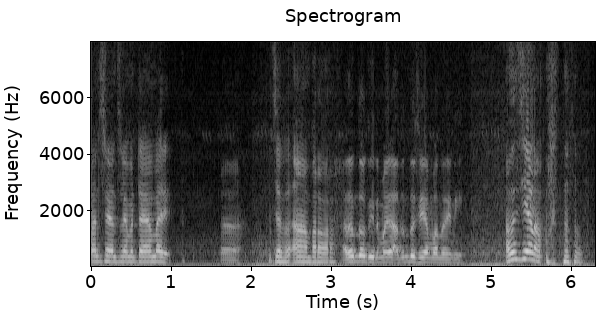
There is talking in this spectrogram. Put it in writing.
മനസ്സിലായി മറ്റേ അവന്മാര് ആ. പറ പറ. അതെന്തോ തീരുമാനം അതെന്തോ ചെയ്യാൻ വന്നത് ഇനി? അത് ചെയ്യണം.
